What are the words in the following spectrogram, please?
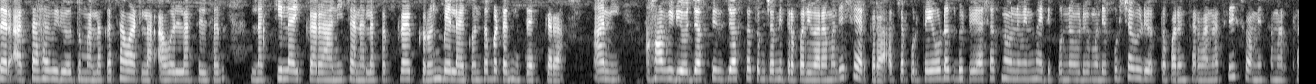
तर आजचा हा व्हिडिओ तुम्हाला कसा वाटला आवडला असेल तर नक्की लाईक करा आणि चॅनलला सबस्क्राईब करून बेल आयकॉनचं बटनही प्रेस करा. आणि हा व्हिडिओ जास्तीत जास्त तुमच्या मित्रपरिवारामध्ये शेअर करा. आजच्या पुरतं एवढंच भेटूया. अशाच नवनवीन माहितीपूर्ण व्हिडिओमध्ये पुढच्या व्हिडिओत तोपर्यंत सर्वांना श्री स्वामी समर्थ.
